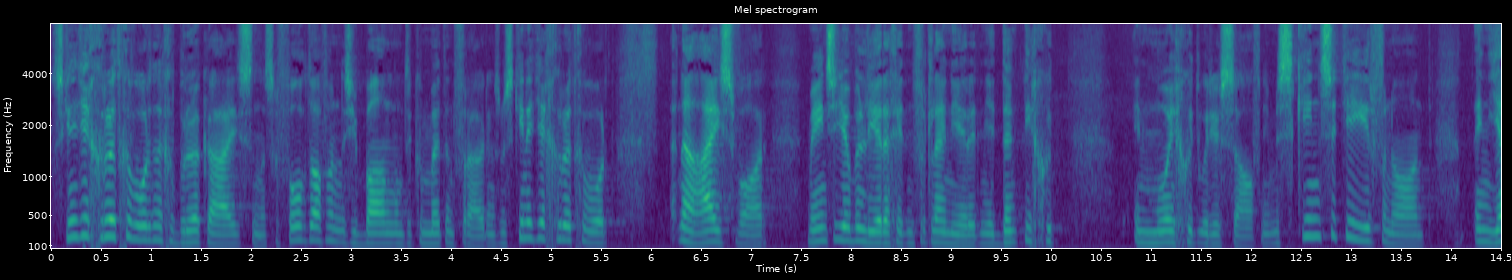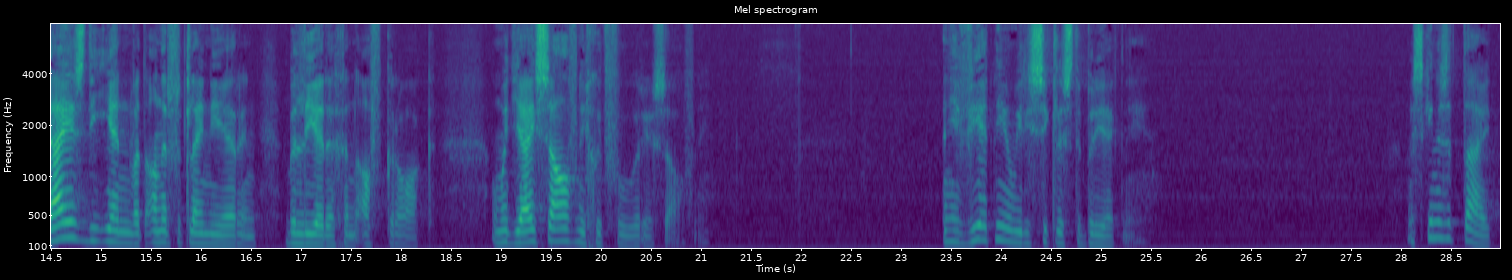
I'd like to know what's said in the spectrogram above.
Miskien het jy groot geword in 'n gebroke huis en as gevolg daarvan is jy bang om te commit in verhoudings. Miskien het jy groot geword in 'n huis waar mense jou beledig het en verkleineer het en jy dink nie goed en mooi goed oor jouself nie. Miskien sit jy hier vanaand en jy is die een wat ander verkleineer en beledig en afkraak omdat jy self nie goed voel oor jouself nie. En jy weet nie hoe om hierdie siklus te breek nie. Miskien is dit tyd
